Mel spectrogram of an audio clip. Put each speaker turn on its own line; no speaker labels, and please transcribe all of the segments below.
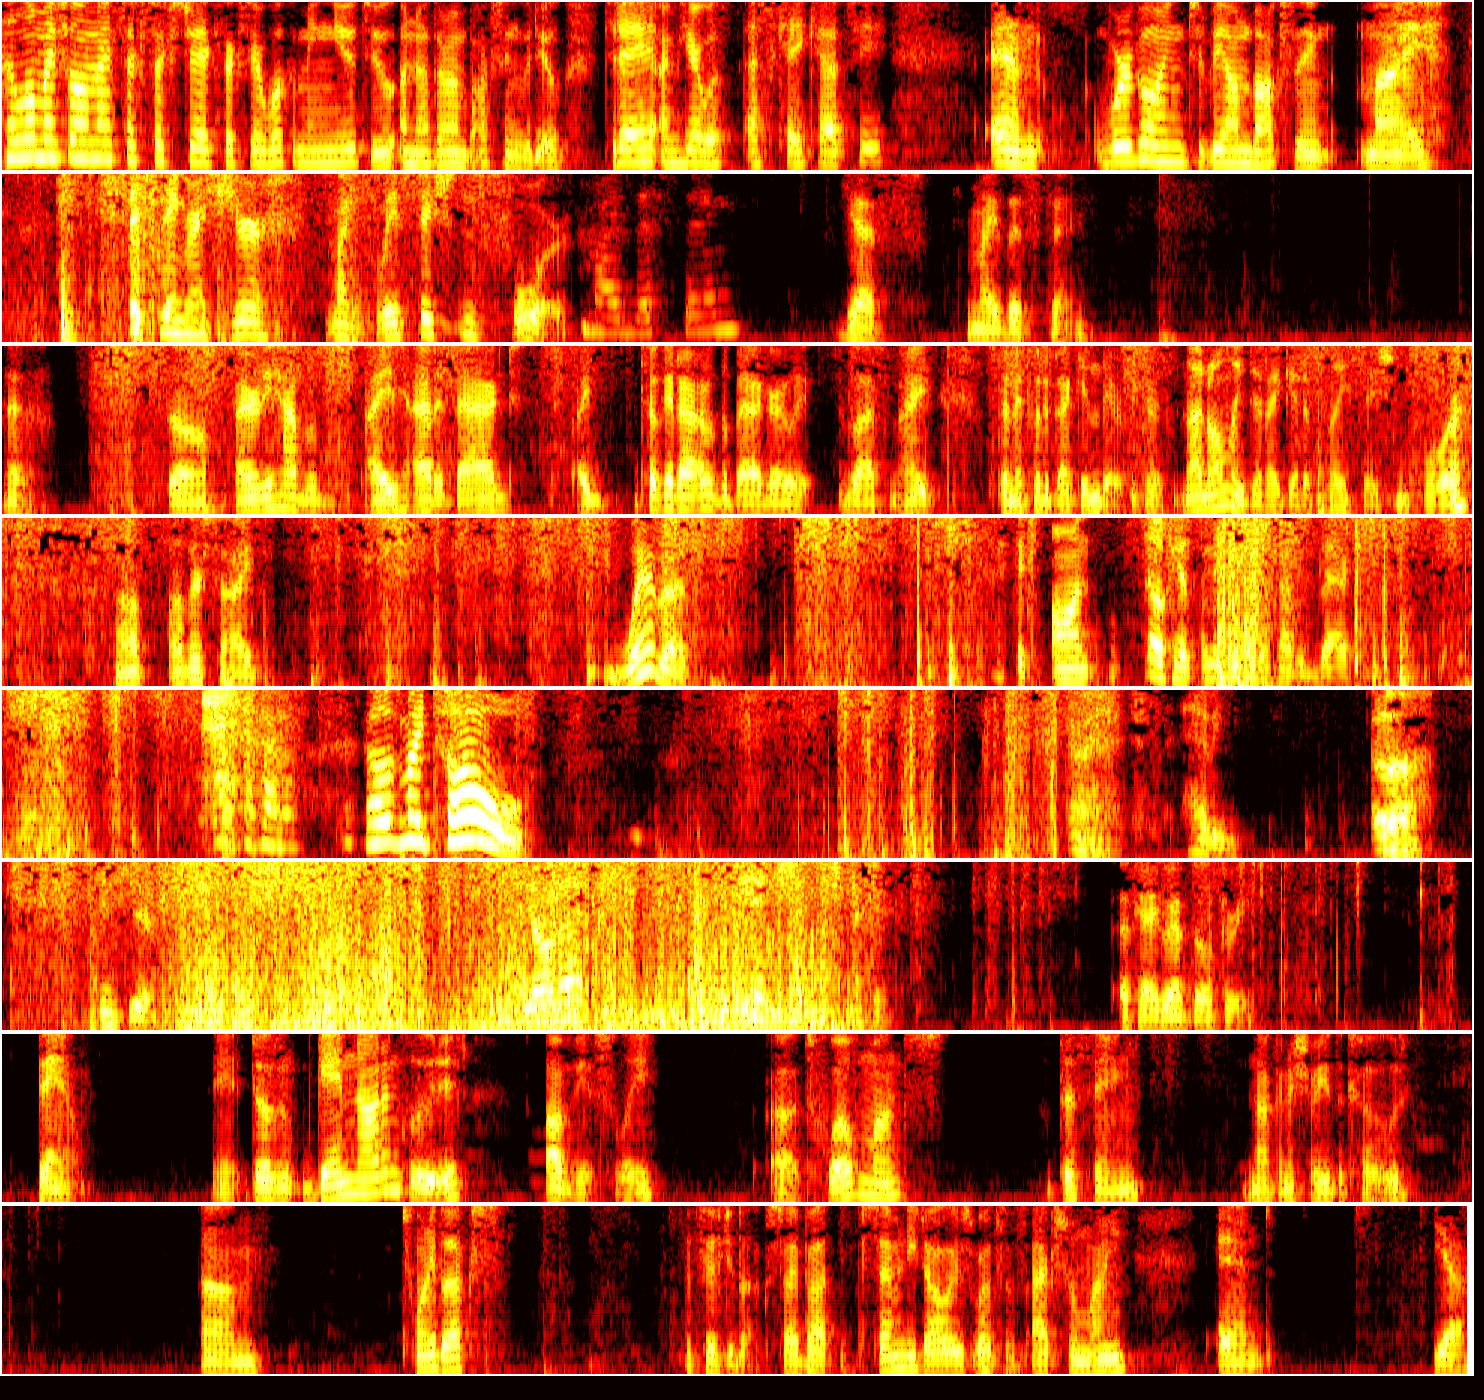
Hello my fellow Knights, XXJXX here, welcoming you to another unboxing video. Today I'm here with SK Catsy, and we're going to be unboxing my, this thing right here, my PlayStation 4.
My this thing?
Yes, my this thing. Yeah. So, I already have a, I had it bagged. I took it out of the bag early, last night, then I put it back in there because not only did I get a PlayStation 4, up, other side. Where the? It's on. Okay, let me take this out of bag. Ah, that was my toe. Ah, it's heavy. Ugh. In here. You know that? Itch. Okay. Okay, I grabbed all three. Bam. It doesn't game not included, obviously. Uh, 12 months, the thing. Not gonna show you the code. Um, 20 bucks and 50 bucks. So I bought $70 worth of actual money, and yeah.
